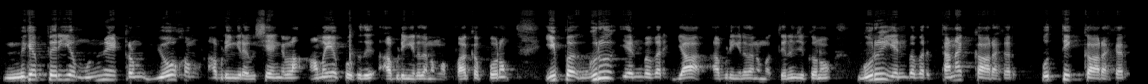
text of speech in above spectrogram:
மிகப்பெரிய முன்னேற்றம் யோகம் அப்படிங்கிற விஷயங்கள்லாம் அமைய போகுது அப்படிங்கிறத நம்ம பார்க்க போறோம். இப்ப குரு என்பவர் யார் அப்படிங்கிறத நம்ம தெரிஞ்சுக்கணும். குரு என்பவர் தனக்காரகர் புத்திக்காரகர்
